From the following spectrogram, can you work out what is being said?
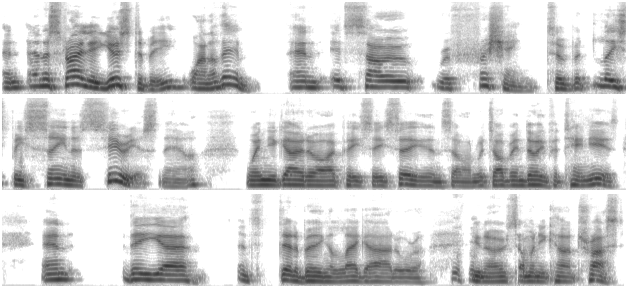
and and Australia used to be one of them, and it's so refreshing to at least be seen as serious now when you go to IPCC and so on, which I've been doing for ten years, and the uh, instead of being a laggard or a you know someone you can't trust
